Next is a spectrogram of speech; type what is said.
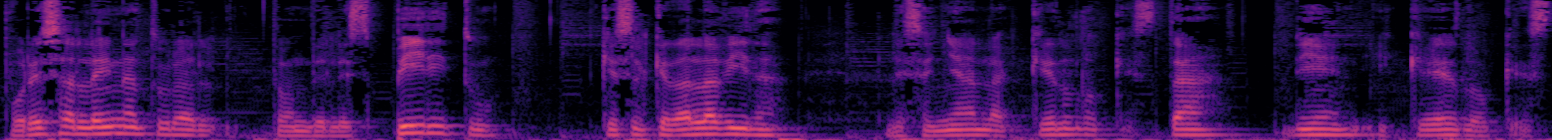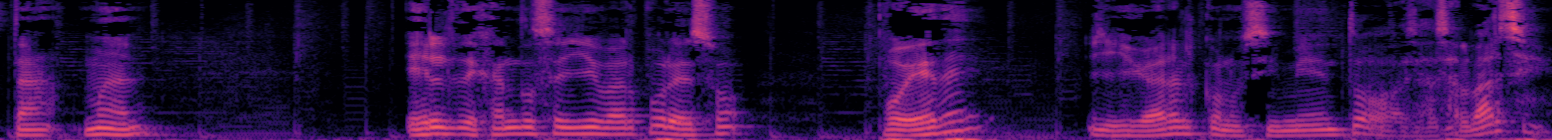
por esa ley natural donde el espíritu, que es el que da la vida, le señala qué es lo que está bien y qué es lo que está mal, él dejándose llevar por eso puede llegar al conocimiento, o sea, salvarse.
